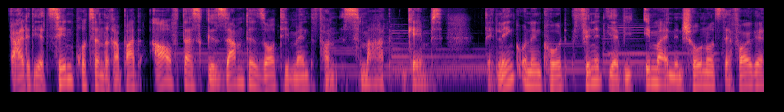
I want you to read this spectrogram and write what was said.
erhaltet ihr 10% Rabatt auf das gesamte Sortiment von Smart Games. Den Link und den Code findet ihr wie immer in den Shownotes der Folge.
